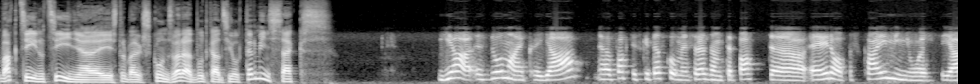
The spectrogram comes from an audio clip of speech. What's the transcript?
vakcīnu cīņai, Strunbergs kundze, varētu būt kādas ilgtermiņa sekas? Jā, es domāju, ka jā. Faktiski tas, ko mēs redzam tepat uh, Eiropas kaimiņos, jā,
